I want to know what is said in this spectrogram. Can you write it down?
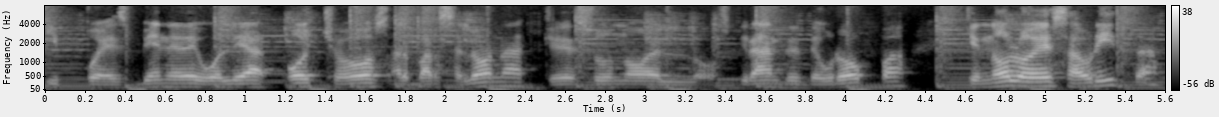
y pues viene de golear 8-2 al Barcelona, que es uno de los grandes de Europa, que no lo es ahorita,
